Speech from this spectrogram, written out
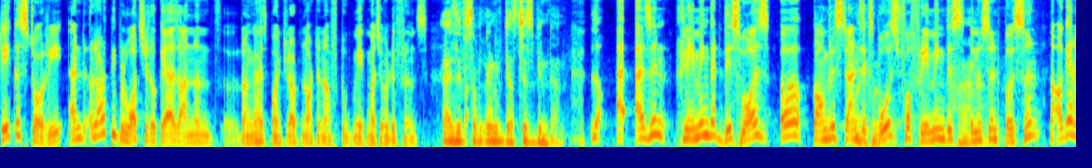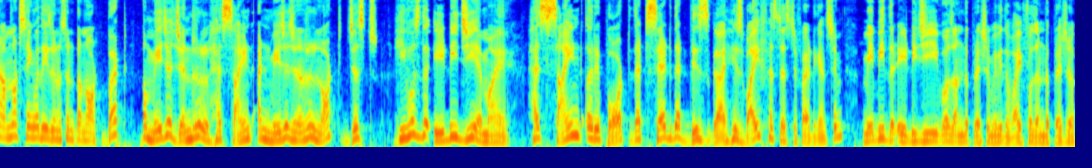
take a story and a lot of people watch it okay as anand uh, ranga has pointed out not enough to make much of a difference as if some kind of justice been done. no, as in claiming that this was a Congress stands exposed for framing this Ah. innocent person. Now, again, I'm not saying whether he's innocent or not, but a major general has signed, and major general not just he was the ADGMI has signed a report that said that this guy, his wife has testified against him. Maybe the ADG was under pressure, maybe the wife was under pressure,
